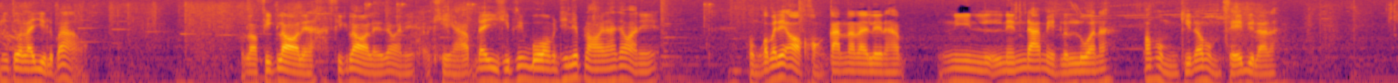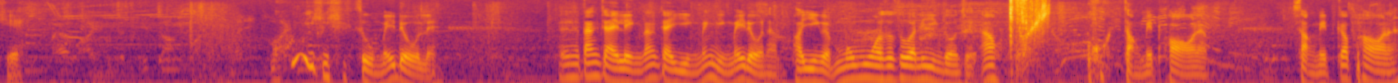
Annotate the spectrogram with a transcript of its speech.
มีตัวอะไรอยู่หรือเปล่า เราฟิกรอเลยนะ ฟิกรอเลยจังหวะนี้ โอเคครับ ได้อีคลิปซิงโบเป็นที่เรียบร้อยนะจังหวะนี้ ผมก็ไม่ได้ออกของกันอะไรเลยนะครับ นี่เน้นดาเมจล้วนๆนะ เพราะผมคิดว่าผมเซฟอยู่แล้วนะ สูมไม่โดนเลยเออตั้งใจเล็งตั้งใจยิงแม่งยิงไม่โดนครับ พอยิงแบบมั่วๆซั่วๆนี่ยิงโดนเฉยเอ้าสองเม็ดพอนะครับสองเม็ดก็พอนะ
